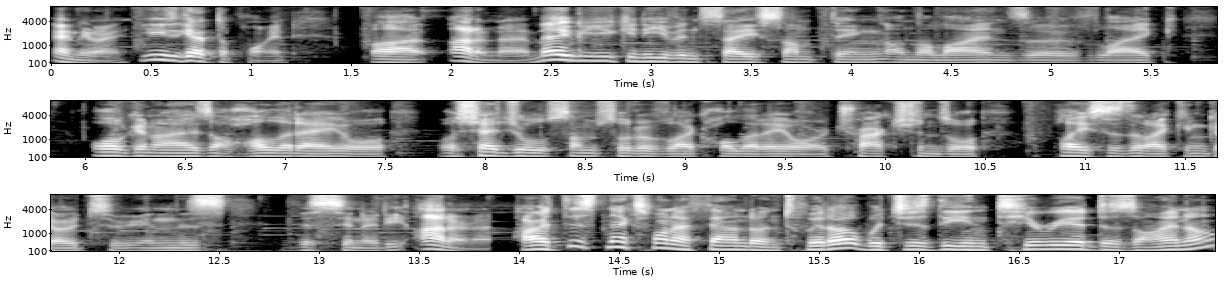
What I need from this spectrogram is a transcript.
Anyway, you get the point. But I don't know. Maybe you can even say something on the lines of like organize a holiday or or schedule some sort of like holiday or attractions or places that I can go to in this vicinity. I don't know. All right, this next one I found on Twitter, which is the interior designer.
